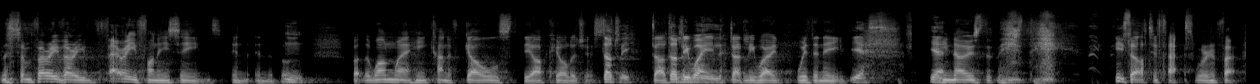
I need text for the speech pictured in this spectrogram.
There's some very, very, very funny scenes in, in the book. But the one where he kind of gulls the archaeologist. Dudley. Dudley Wayne. Dudley Wayne, with an E. Yes. Yeah. He knows that these, these artifacts were, in fact,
